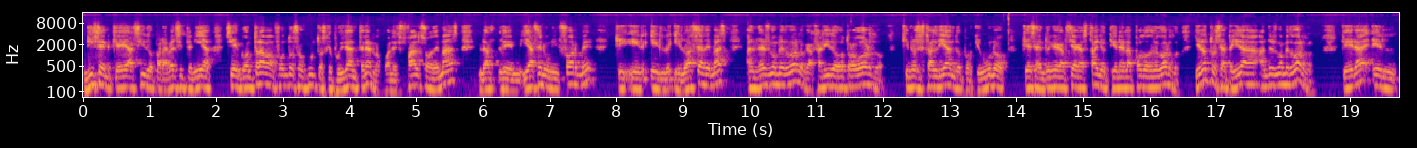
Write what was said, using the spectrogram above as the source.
dicen que ha sido para ver si tenía, si encontraban fondos ocultos que pudieran tener, lo cual es falso además, y hacen un informe y, lo hace además Andrés Gómez Gordo, que ha salido otro gordo, que nos están liando porque uno, que es Enrique García Castaño, tiene el apodo del gordo, y el otro se apellida Andrés Gómez Gordo, que era el,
